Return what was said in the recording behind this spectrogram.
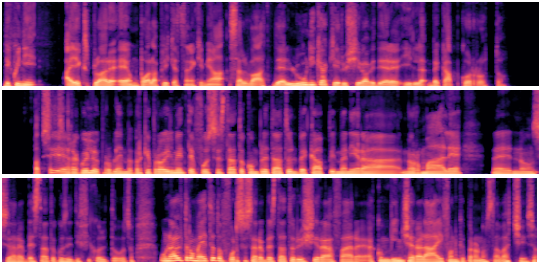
E quindi iExplorer è un po' l'applicazione che mi ha salvato ed è l'unica che riusciva a vedere il backup corrotto. Pazzesco. Sì, era quello il problema, perché probabilmente fosse stato completato il backup in maniera normale, eh, non sarebbe stato così difficoltoso. Un altro metodo forse sarebbe stato riuscire a, fare, a convincere l'iPhone, che però non stava acceso,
